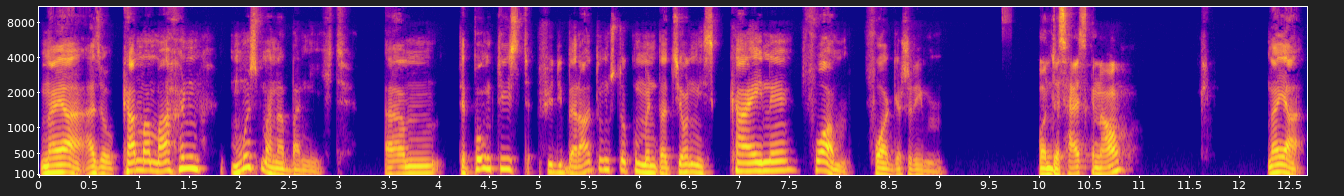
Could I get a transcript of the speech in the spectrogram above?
Naja, also kann man machen, muss man aber nicht. Ähm, der Punkt ist, für die Beratungsdokumentation ist keine Form vorgeschrieben. Und das heißt genau? Naja,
